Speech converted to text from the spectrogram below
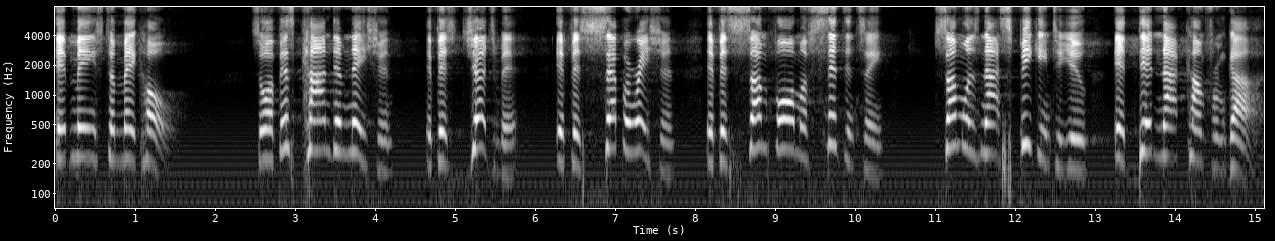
it means to make whole. So if it's condemnation, if it's judgment, if it's separation, if it's some form of sentencing, someone's not speaking to you, it did not come from God.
